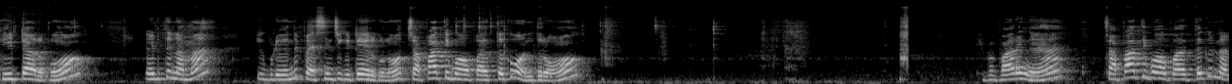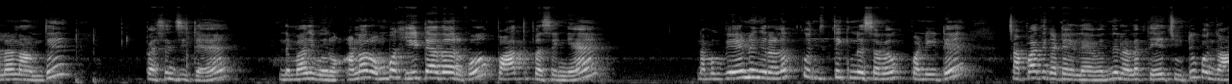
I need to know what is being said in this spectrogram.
ஹீட்டாக இருக்கும். எடுத்து நம்ம இப்படி வந்து பிசைஞ்சிக்கிட்டே இருக்கணும். சப்பாத்தி மாவு பதத்துக்கு வந்துடும் இப்போ பாருங்கள் சப்பாத்தி மாவு பதத்துக்கு நல்லா நான் வந்து பிசைஞ்சிட்டேன். இந்த மாதிரி வரும். ஆனால் ரொம்ப ஹீட்டாக தான் இருக்கும். பார்த்து பசங்க. நமக்கு வேணுங்கிற அளவுக்கு கொஞ்சம் திக்னஸ் அளவுக்கு பண்ணிவிட்டு சப்பாத்தி கட்டையில் வந்து நல்லா தேய்ச்சி விட்டு கொஞ்சம்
